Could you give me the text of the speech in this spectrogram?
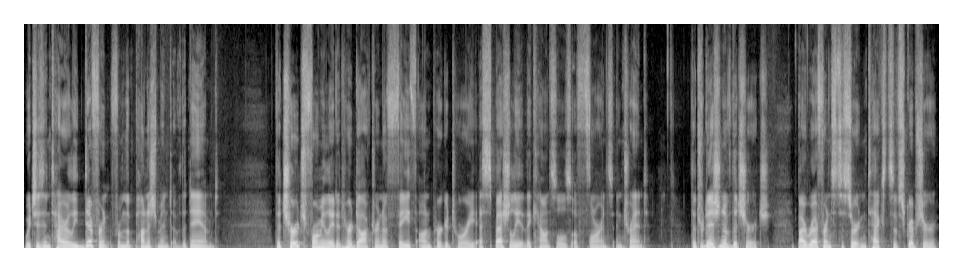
which is entirely different from the punishment of the damned. The Church formulated her doctrine of faith on purgatory, especially at the councils of Florence and Trent. The tradition of the Church, by reference to certain texts of Scripture,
